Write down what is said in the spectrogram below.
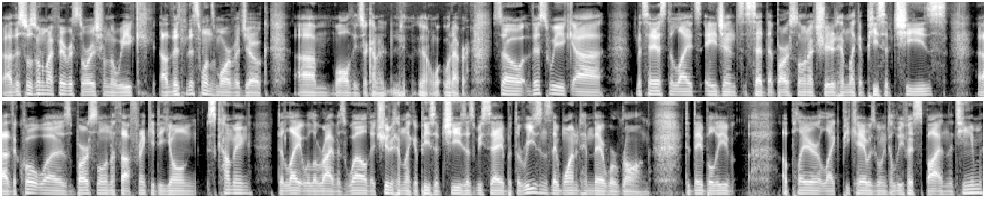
Uh, this was one of my favorite stories from the week. Uh, this, this one's more of a joke. Um, well, all these are kind of you know, whatever. So this week, uh, Matthijs de Ligt's agent said that Barcelona treated him like a piece of cheese. Uh, the quote was Barcelona thought Frenkie de Jong is coming. de Ligt will arrive as well. They treated him like a piece of cheese, as we say, but the reasons they wanted him there were wrong. Did they believe a player like Piqué was going to leave his spot in the team?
